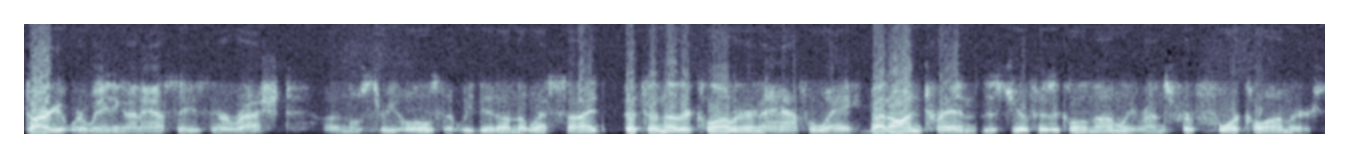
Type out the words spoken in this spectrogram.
target. We're waiting on assays. They're rushed on those three holes that we did on the west side. That's another kilometer and a half away. But on trend, this geophysical anomaly runs for four kilometers.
